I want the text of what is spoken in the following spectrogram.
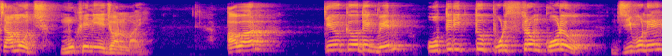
চামচ মুখে নিয়ে জন্মায়। আবার কেউ কেউ দেখবেন অতিরিক্ত পরিশ্রম করেও জীবনে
